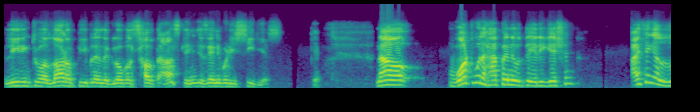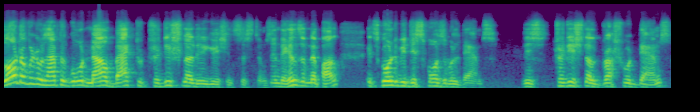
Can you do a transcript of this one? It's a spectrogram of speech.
leading to a lot of people in the global south asking, is anybody serious? Okay. Now, what will happen with the irrigation? I think a lot of it will have to go now back to traditional irrigation systems. In the hills of Nepal, it's going to be disposable dams, these traditional brushwood dams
